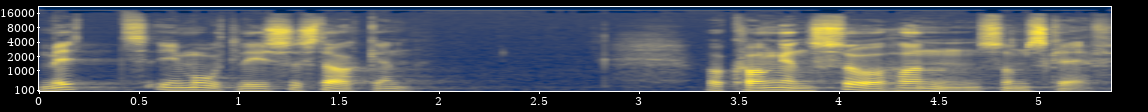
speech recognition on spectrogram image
midt imot lysestaken, og kongen så hånden som skrev.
